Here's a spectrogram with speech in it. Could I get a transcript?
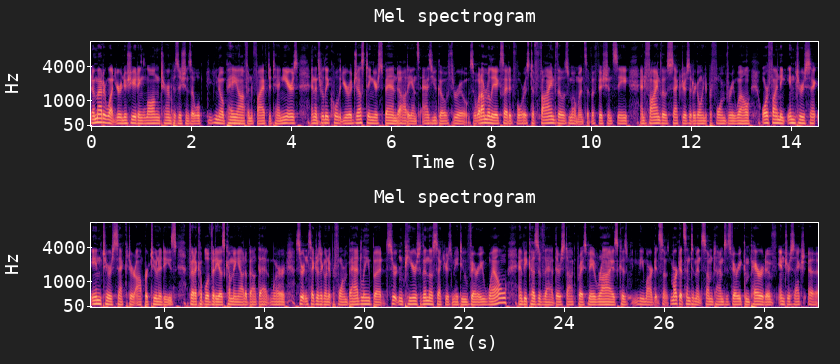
no matter what, you're initiating long-term positions that will, you know, pay off in five to 10 years, and it's really cool that you're adjusting your spend audience as you go through. So what I'm really excited for is to find those moments of efficiency and find those sectors that are going to perform very well, or finding interse- intersector opportunities. I've got a couple of videos coming out about that where certain sectors are going to perform badly, but certain peers within those sectors may do very well, and because of that, their stock price may rise because the market market sentiment sometimes is very comparative intersection uh,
